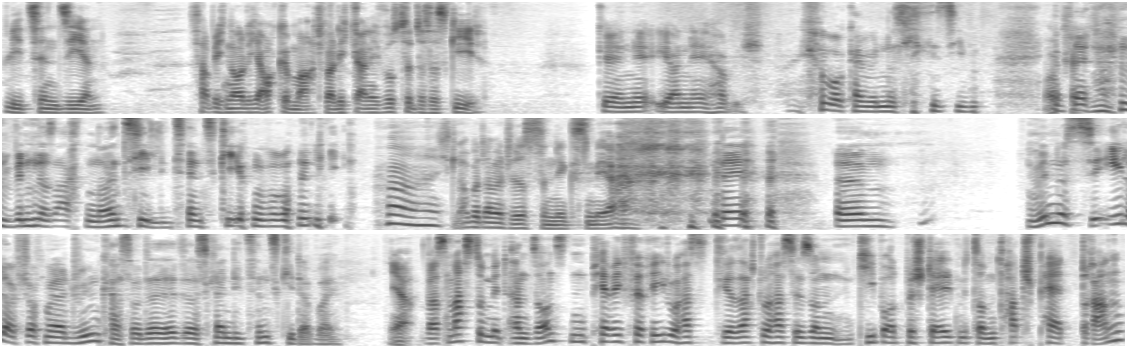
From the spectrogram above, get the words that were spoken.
lizenzieren. Das habe ich neulich auch gemacht, weil ich gar nicht wusste, dass es geht. Okay, nee, ja, nee, habe ich. Ich habe auch kein Windows 7. Ich habe Okay. vielleicht noch ein Windows 98 Lizenzkey irgendwo rumliegen. Ich glaube, damit wirst du nichts mehr. Nee. ähm, Windows CE läuft auf meiner Dreamcast, oder da ist kein Lizenzkey dabei. Ja, was machst du mit ansonsten Peripherie? Du hast gesagt, du hast dir so ein Keyboard bestellt mit so einem Touchpad dran.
